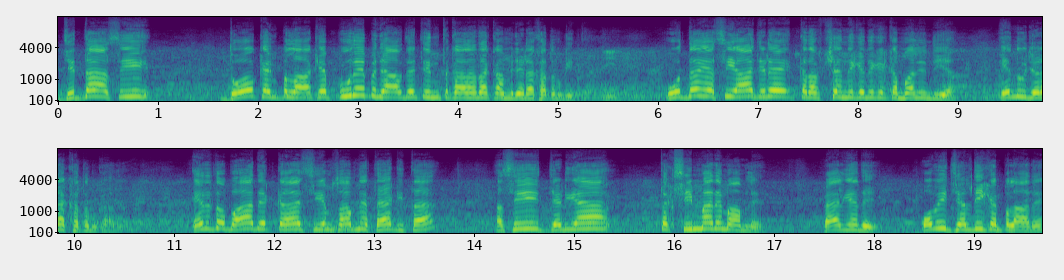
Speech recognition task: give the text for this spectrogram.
ਜਿੱਦਾਂ ਅਸੀਂ ਦੋ ਕੈਂਪ ਲਾ ਕੇ ਪੂਰੇ ਪੰਜਾਬ ਦੇ ਵਿੱਚ ਇੰਤਕਾਲਾਂ ਦਾ ਕੰਮ ਜਿਹੜਾ ਖਤਮ ਕੀਤਾ। ਜੀ। ਉਦਾਂ ਹੀ ਅਸੀਂ ਆ ਜਿਹੜੇ ਕਰਪਸ਼ਨ ਦੇ ਕਿਤੇ ਕੰਮਾਂ ਦੀ ਹੁੰਦੀ ਆ ਇਹਨੂੰ ਜਿਹੜਾ ਖਤਮ ਕਰ। ਇਹਦੇ ਤੋਂ ਬਾਅਦ ਇੱਕ ਸੀਐਮ ਸਾਹਿਬ ਨੇ ਤੈਅ ਕੀਤਾ ਅਸੀਂ ਜਿਹੜੀਆਂ ਤਕਸੀਮਾਂ ਦੇ ਮਾਮਲੇ ਪਹਿਲੀਆਂ ਦੇ ਉਹ ਵੀ ਜਲਦੀ ਕੈਂਪ ਲਾ ਦੇ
